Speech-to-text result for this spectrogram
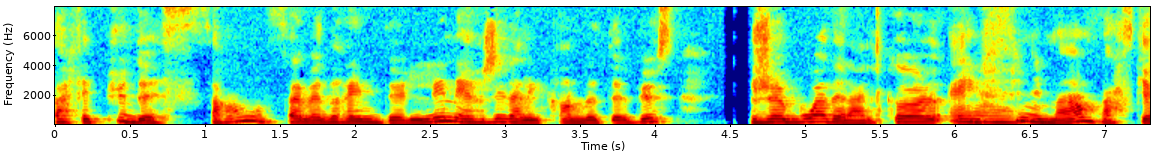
ça fait plus de sens, ça me draine de l'énergie d'aller prendre l'autobus. Je bois de l'alcool infiniment parce que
